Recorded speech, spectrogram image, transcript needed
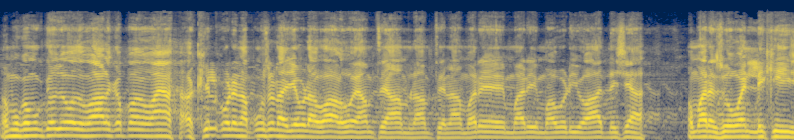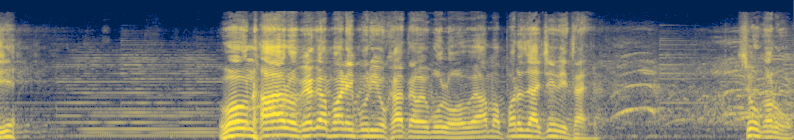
અમુક અમુક તો જો વાળ કપાવ અખિલ કોડેના પૂંછડા જેવડા વાળ હોય, આમથી આમ નામથી આમથી ને અરે મારી માવડીઓ આ દશા અમારે જોવાની લીખી છે. વહુ હારો ભેગા પાણી પૂરીઓ ખાતા હોય, બોલો, હવે આમાં પરજા જેવી થાય? શું કરવું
